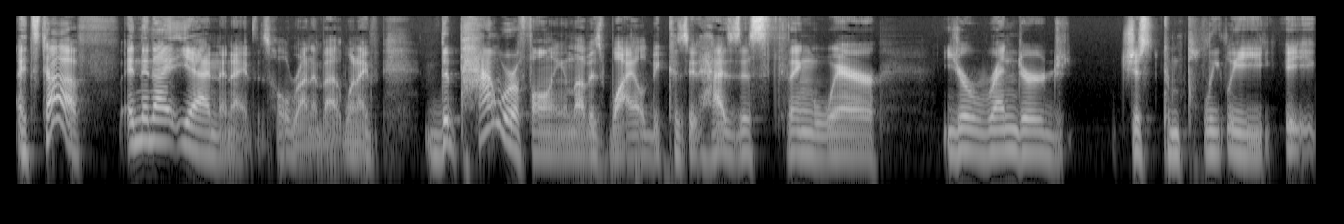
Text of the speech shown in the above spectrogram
It's tough. And then I, yeah, and then I have this whole run about when I've, the power of falling in love is wild because it has this thing where you're rendered just completely eh,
